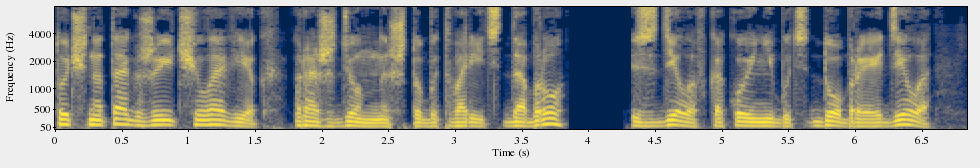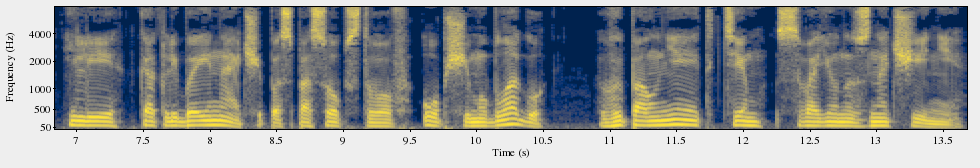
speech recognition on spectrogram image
Точно так же и человек, рожденный, чтобы творить добро, сделав какое-нибудь доброе дело или как-либо иначе поспособствовав общему благу, выполняет тем свое назначение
